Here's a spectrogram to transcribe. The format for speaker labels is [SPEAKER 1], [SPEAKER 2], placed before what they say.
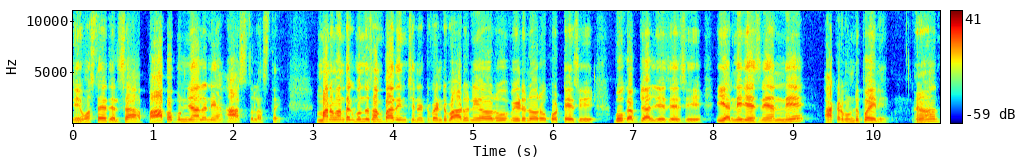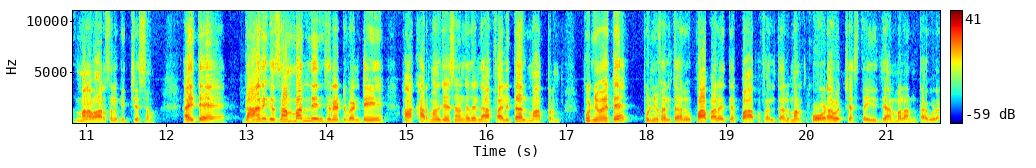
[SPEAKER 1] ఏమొస్తాయో తెలుసా? పాపపుణ్యాలనే ఆస్తులు వస్తాయి మనం అంతకుముందు సంపాదించినటువంటి వాడు వీడునోరు కొట్టేసి భూ కబ్జాలు చేసేసి ఇవన్నీ చేసినవన్నీ అక్కడ ఉండిపోయినాయి. మన వారసులకు ఇచ్చేసాం. అయితే దానికి సంబంధించినటువంటి ఆ కర్మలు చేసాం కదండి ఆ ఫలితాలు మాత్రం. పుణ్యమైతే పుణ్య ఫలితాలు పాపాలైతే పాప ఫలితాలు మనకు కూడా వచ్చేస్తాయి ఈ జన్మలంతా కూడా.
